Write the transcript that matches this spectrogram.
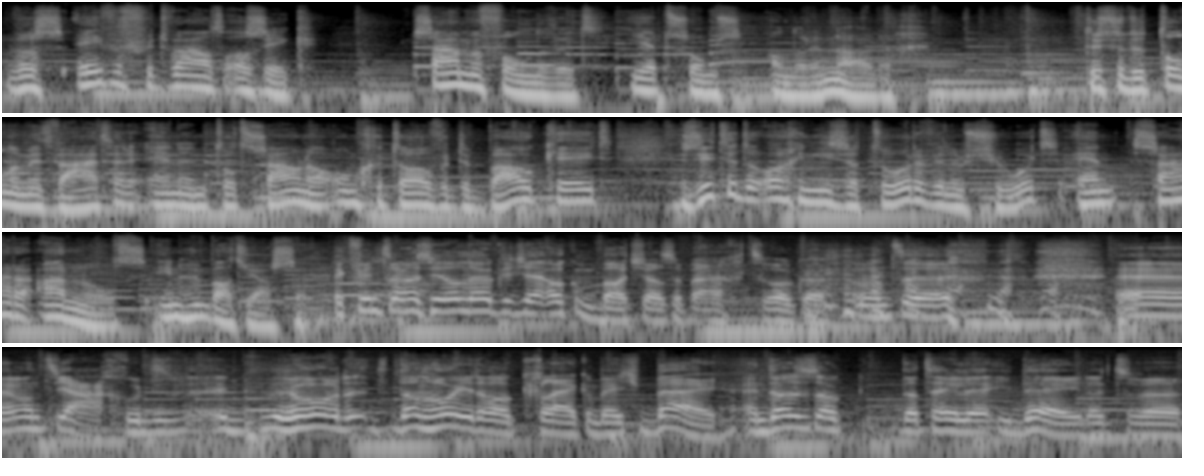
was even verdwaald als ik. Samen vonden we het. Je hebt soms anderen nodig. Tussen de tonnen met water en een tot sauna omgetoverde bouwkeet zitten de organisatoren Willem Sjoerd en Sarah Arnolds in hun badjassen. Ik vind het trouwens heel leuk dat jij ook een badjas hebt aangetrokken. want, uh, uh, want ja, goed, dan hoor je er ook gelijk een beetje bij. En dat is ook dat hele idee dat we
